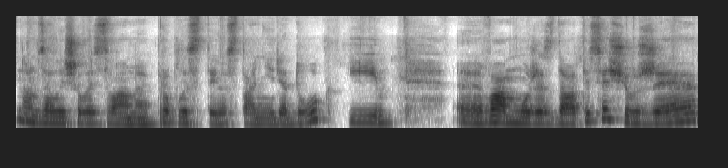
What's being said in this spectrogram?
Нам залишилось з вами проплести останній рядок, і е, вам може здатися, що вже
